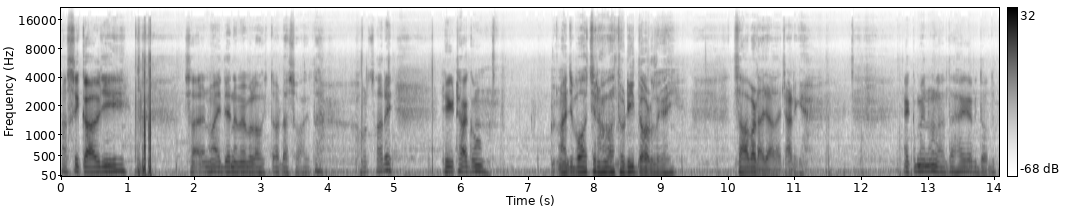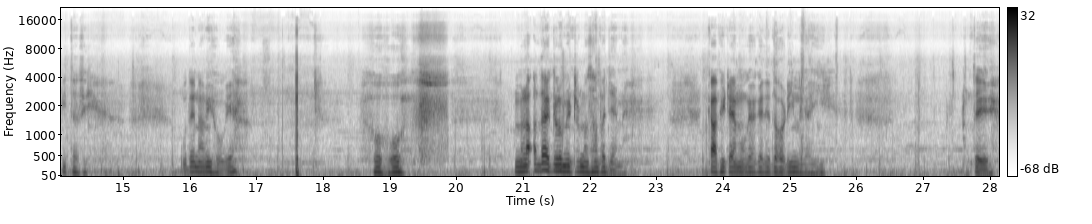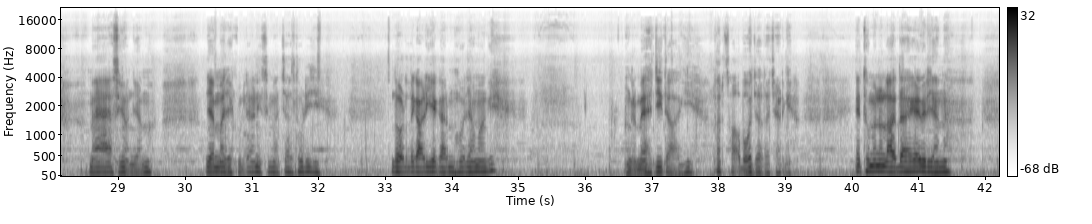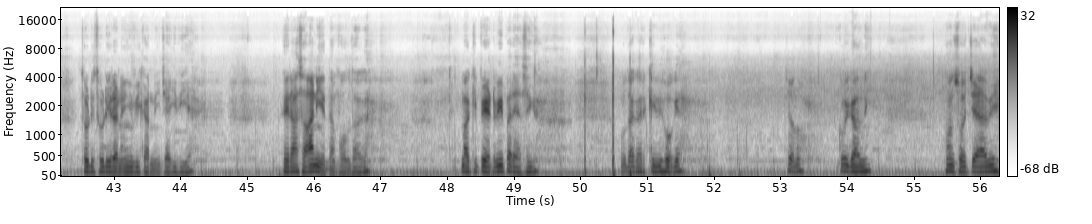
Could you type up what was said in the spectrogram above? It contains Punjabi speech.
ਸਤਿ ਸ੍ਰੀ ਅਕਾਲ ਜੀ। ਸਾਰਿਆਂ ਨੂੰ ਅੱਜ ਦੇ ਨਵੇਂ ਬਲੌਗ 'ਚ ਤੁਹਾਡਾ ਸਵਾਗਤ ਹੈ। ਹੋਰ ਸਾਰੇ ਠੀਕ ਠਾਕ ਹੋ? ਅੱਜ ਬਹੁਤ ਚਿਰਾਂ ਬਾਅਦ ਥੋੜੀ ਦੌੜ ਲਗਾਈ। ਸਾਹ ਬੜਾ ਜ਼ਿਆਦਾ ਚੜ ਗਿਆ। ਇੱਕ ਮੈਨੂੰ ਲੱਗਦਾ ਹੈਗਾ ਵੀ ਦੁੱਧ ਪੀਤਾ ਸੀ। ਉਹਦੇ ਨਾਲ ਵੀ ਹੋ ਗਿਆ। ਹੋ ਹੋ। ਮਤਲਬ ਅੱਧਾ ਕਿਲੋਮੀਟਰ ਮਸਾਂ ਭੱਜਿਆ ਮੈਂ। ਕਾਫੀ ਟਾਈਮ ਹੋ ਗਿਆ ਕਦੇ ਦੌੜ ਹੀ ਨਹੀਂ ਲਗਾਈ। ਤੇ ਮੈਂ ਆਇਆ ਸੀ ਹੁਣ ਜਮ ਜਿਮ ਅਜੇ ਖੁੱਲਿਆ ਨਹੀਂ ਸੀ, ਮੈਂ ਚੱਲ ਥੋੜੀ ਜੀ ਦੌੜ ਲਗਾ ਲਈਏ, ਗਰਮ ਹੋ ਜਾਵਾਂਗੇ। ਗਰਮੈਸ਼ ਜੀ ਤਾਂ ਆ ਗਈ, ਪਰ ਸਾਹ ਬਹੁਤ ਜ਼ਿਆਦਾ ਚੜ ਗਿਆ। ਇੱਥੋਂ ਮੈਨੂੰ ਲੱਗਦਾ ਹੈਗਾ ਵੀ ਰੋਜ਼ਾਨਾ ਥੋੜੀ ਥੋੜੀ ਰਨਿੰਗ ਵੀ ਕਰਨੀ ਚਾਹੀਦੀ ਹੈ। ਫਿਰ ਆ ਸਾਹ ਨਹੀਂ ਇਦਾਂ ਫੁੱਲਦਾ ਗਾ ਬਾਕੀ ਪੇਟ ਵੀ ਭਰਿਆ ਸੀਗਾ। ਉਹਦਾ ਕਰਕੇ ਵੀ ਹੋ ਗਿਆ। ਚਲੋ, ਕੋਈ ਗੱਲ ਨਹੀਂ। ਹੁਣ ਸੋਚਿਆ ਵੀ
